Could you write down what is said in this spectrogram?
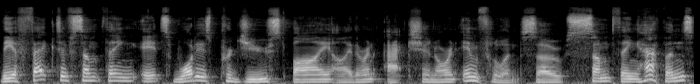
The effect of something, it's what is produced by either an action or an influence. So something happens,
